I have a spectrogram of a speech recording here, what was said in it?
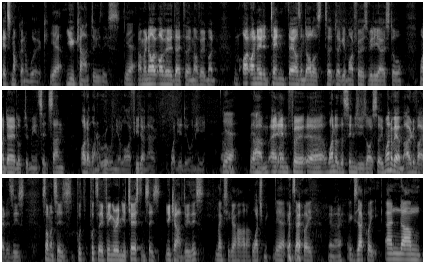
it's not going to work. Yeah, You can't do this. yeah, I mean, I've, I've heard that theme. I've heard my, I, I needed ten thousand dollars to get my first video store. My dad looked at me and said, "Son, I don't want to ruin your life. You don't know what you're doing here." yeah, yeah. Um, and, and for uh, one of the synergies I see, one of our motivators is someone says puts puts their finger in your chest and says, "You can't do this. Makes you go harder. Watch me." Yeah, exactly. You know. Exactly. And um,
